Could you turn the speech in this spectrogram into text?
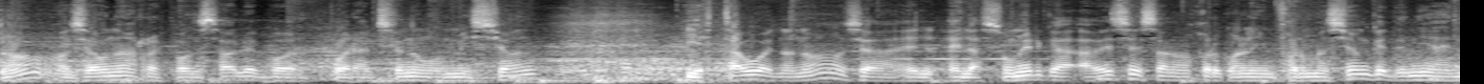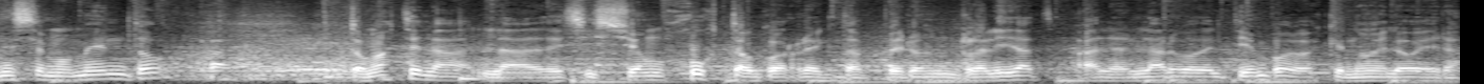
¿no? O sea, uno es responsable por, por acción o omisión y está bueno, ¿no? O sea, el, el, asumir que a veces a lo mejor con la información que tenías en ese momento tomaste la, decisión justa o correcta, pero en realidad a lo largo del tiempo es que no lo era.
